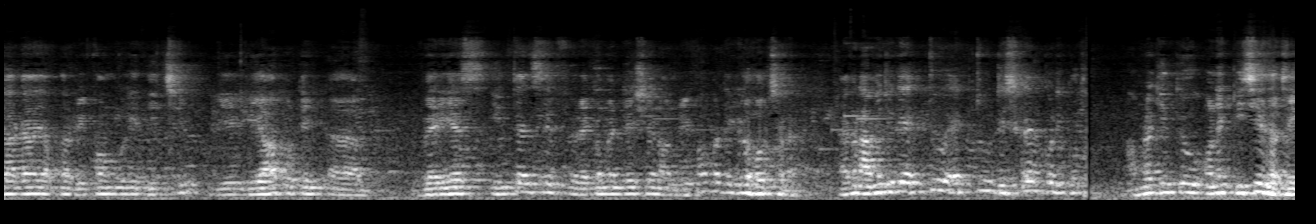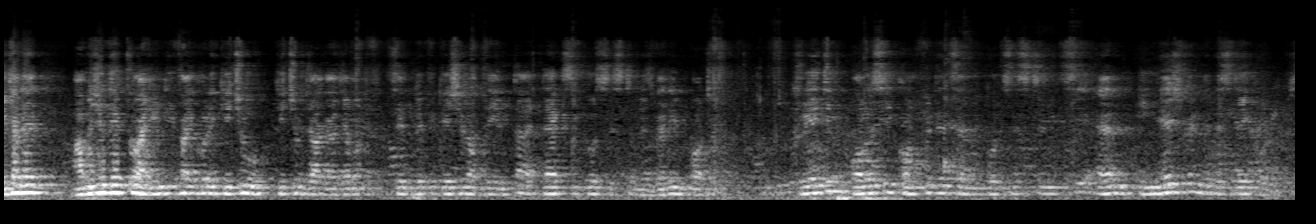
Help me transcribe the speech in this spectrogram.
জায়গায় আপনার রিফর্মগুলি দিচ্ছি আর putting various intensive recommendation on reform but এগুলো হচ্ছে না। এখন আমি যদি একটু একটু ডিসক্রাইব করি আমরা কিন্তু অনেক পিছিয়ে যাচ্ছি। এখানে আমি যদি একটু আইডেন্টিফাই করি কিছু কিছু জায়গা, যেমন simplification of the entire tax ecosystem is very important creating policy confidence and consistency and engagement with the stakeholders.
